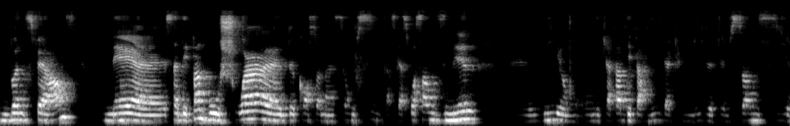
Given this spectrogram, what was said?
une, bonne différence. Mais ça dépend de vos choix de consommation aussi. Parce qu'à 70 000, oui, on est capable d'épargner, d'accumuler de telle somme euh,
